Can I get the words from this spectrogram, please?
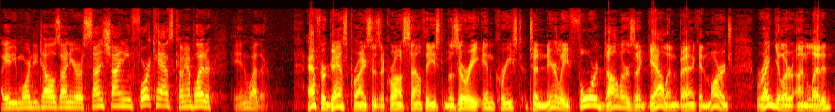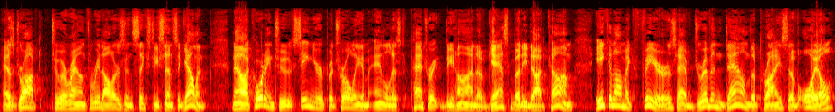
I'll give you more details on your sunshiny forecast coming up later in weather. After gas prices across southeast Missouri increased to nearly $4 a gallon back in March, regular unleaded has dropped to around $3.60 a gallon. Now, according to senior petroleum analyst Patrick DeHaan of GasBuddy.com, economic fears have driven down the price of oil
